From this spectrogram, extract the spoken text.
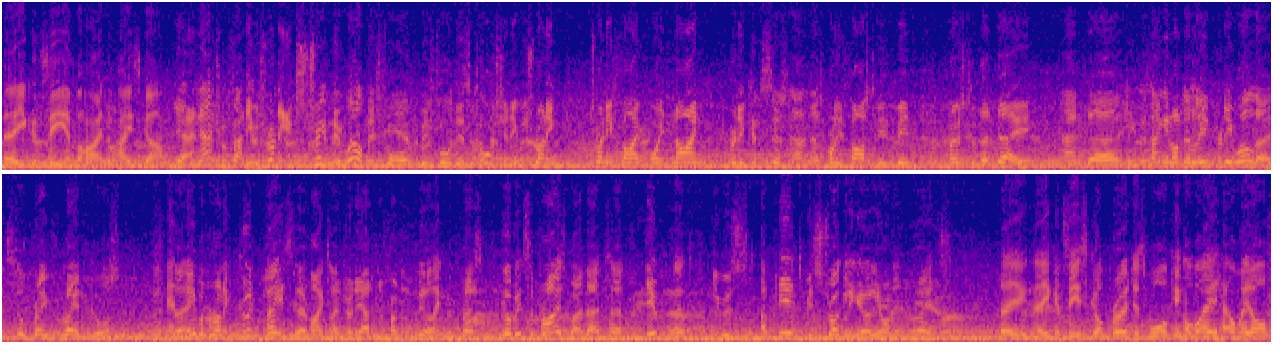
There you can see him behind the pace car. Yeah, in actual fact, he was running extremely well before before this caution. He was running 25.9 pretty consistent. That's probably faster he's been most of the day. And uh, he was hanging on the lead pretty well there. still praying for rain, of course. Uh, able to run a good pace there, Michael Andretti, out in the front of the field. I think we're a little bit surprised by that, uh, given that he was appeared to be struggling early on in the race. There, there you can see Scott Pruett just walking away, helmet off,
